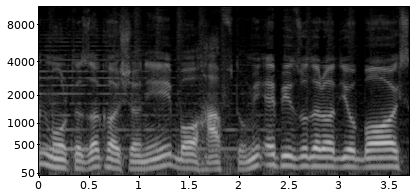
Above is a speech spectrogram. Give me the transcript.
من مرتضی کاشانی با هفتمین اپیزود رادیو باکس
